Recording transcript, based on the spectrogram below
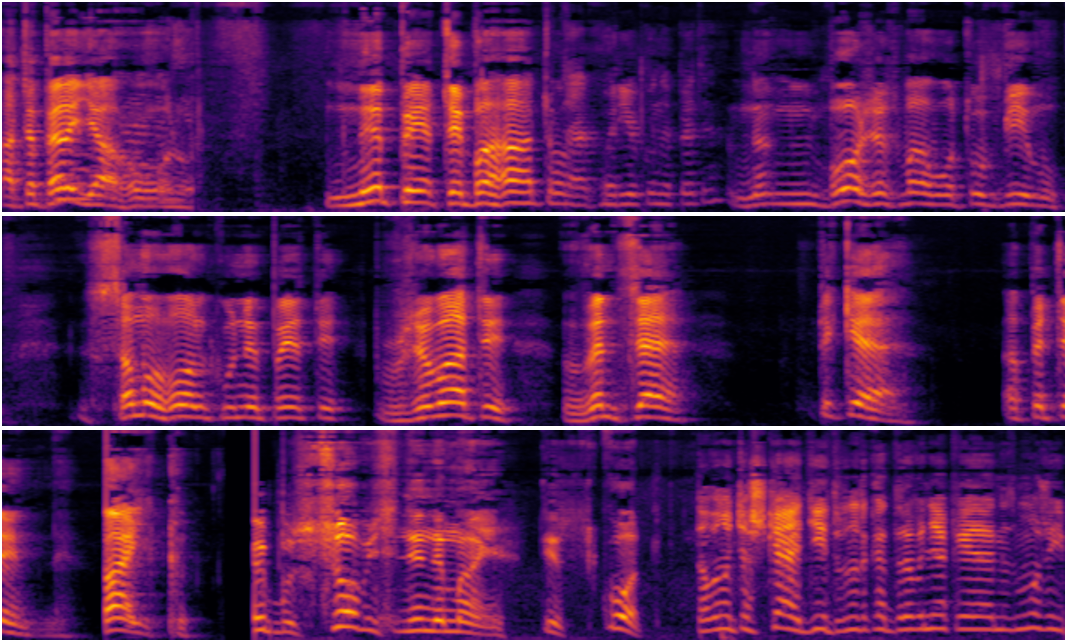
а тепер я говорю. Не пити багато. Так, горівку не пити. Н- Боже змав оту білу. Самогонку не пити, вживати венце. Таке апетитне. Лайк. Ти совісті не маєш, ти скот. Та воно тяжке, дід, воно така дровиняка, я не зможу її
